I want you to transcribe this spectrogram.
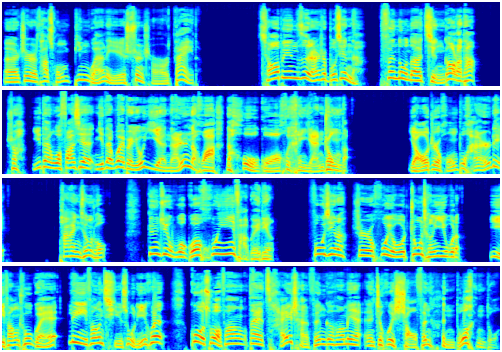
呃，这是他从宾馆里顺手带的。乔斌自然是不信呐，愤怒的警告了他。是吧？一旦我发现你在外边有野男人的话，那后果会很严重的。姚志宏不寒而栗，他很清楚，根据我国婚姻法规定，夫妻呢是互有忠诚义务的。一方出轨，另一方起诉离婚，过错方在财产分割方面就会少分很多很多。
